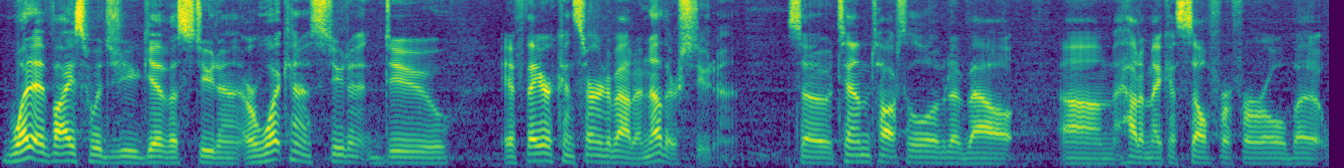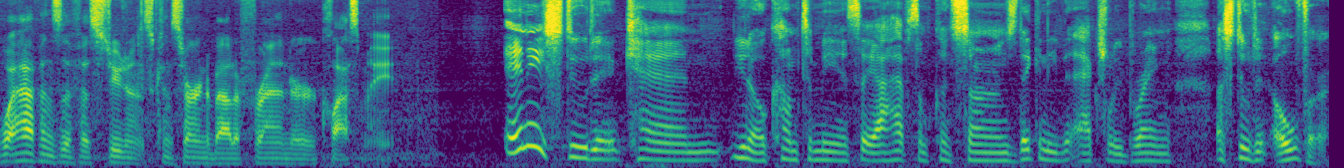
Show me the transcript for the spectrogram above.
What advice would you give a student, or what can a student do? If they are concerned about another student. So Tim talked a little bit about um, how to make a self-referral, but what happens if a student is concerned about a friend or classmate? Any student can, you know, come to me and say, I have some concerns. They can even actually bring a student over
